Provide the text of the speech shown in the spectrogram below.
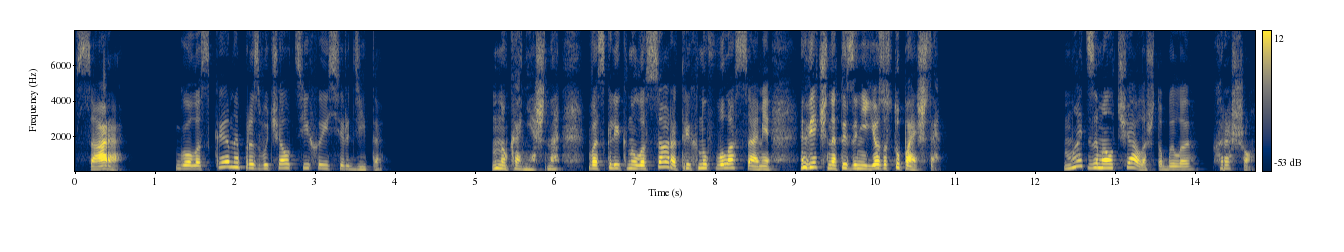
«Сара!» Голос Кена прозвучал тихо и сердито. «Ну, конечно!» — воскликнула Сара, тряхнув волосами. «Вечно ты за нее заступаешься!» Мать замолчала, что было хорошо,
